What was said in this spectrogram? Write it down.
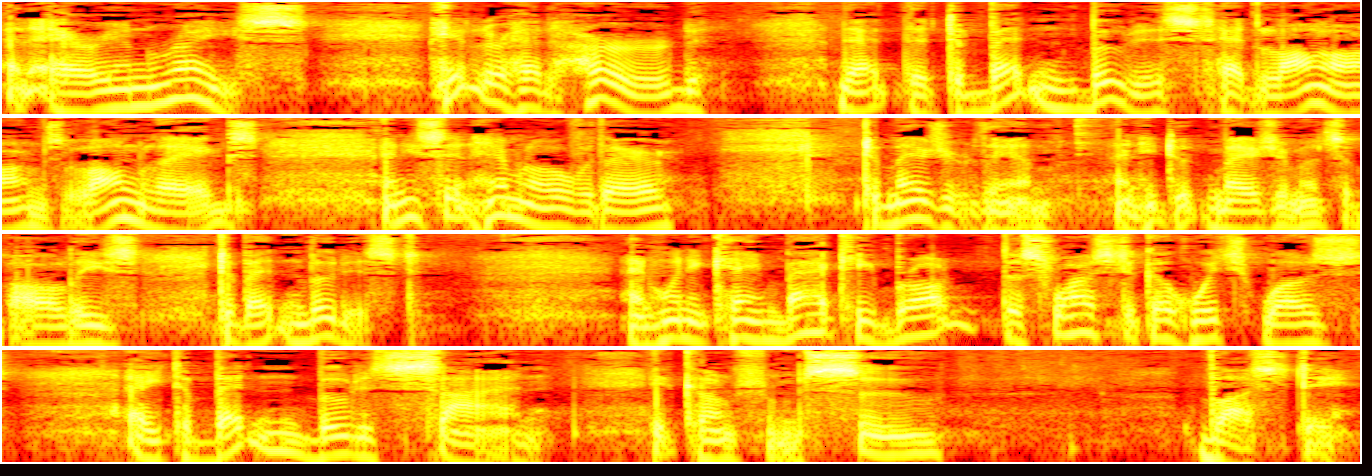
an Aryan race. Hitler had heard that the Tibetan Buddhists had long arms, long legs, and he sent Himmler over there to measure them. And he took measurements of all these Tibetan Buddhists. And when he came back, he brought the swastika, which was a Tibetan Buddhist sign. It comes from Su Vasti.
